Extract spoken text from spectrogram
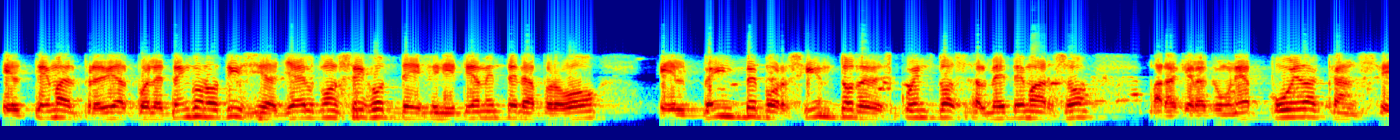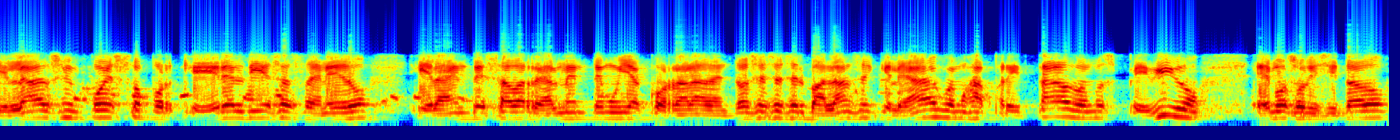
el tema del predial. Pues le tengo noticias, ya el Consejo definitivamente le aprobó el 20% de descuento hasta el mes de marzo para que la comunidad pueda cancelar su impuesto porque era el 10 hasta enero y la gente estaba realmente muy acorralada. Entonces es el balance que le hago, hemos apretado, hemos pedido, hemos solicitado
